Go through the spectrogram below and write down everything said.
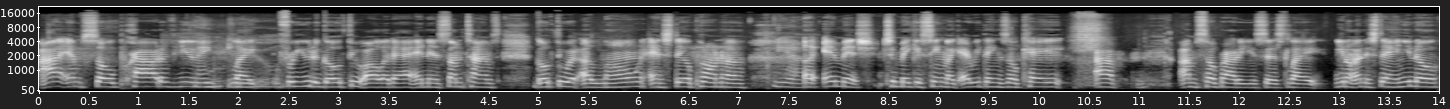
I am so proud of you, Thank like you. for you to go through all of that, and then sometimes go through it alone and still put on a yeah a image to make it seem like everything's okay. I'm I'm so proud of you, sis. Like you don't understand. You know,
